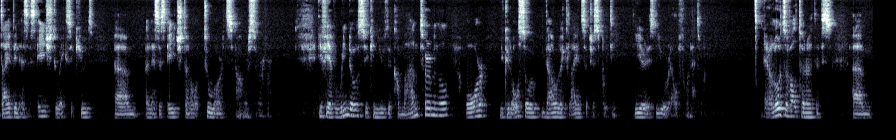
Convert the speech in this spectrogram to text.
type in SSH to execute um, an SSH tunnel towards our server. If you have Windows, you can use the command terminal, or you could also download a client such as PuTTY. Here is the URL for that one. There are loads of alternatives, um,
